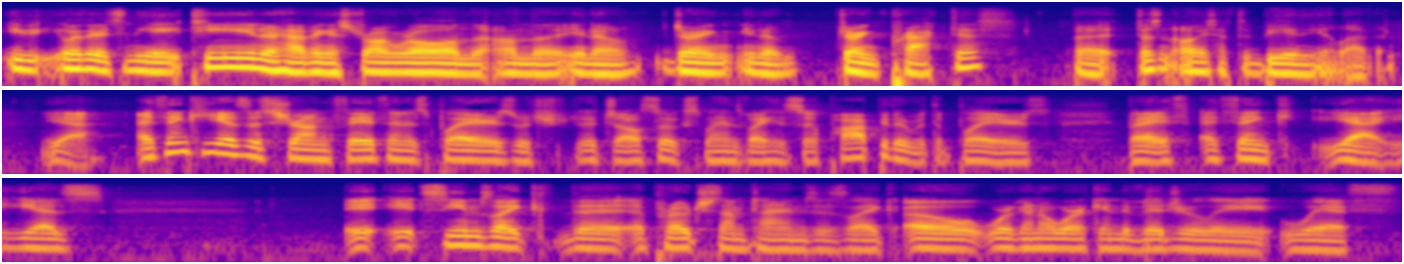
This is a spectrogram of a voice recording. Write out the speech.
either, whether it's in the 18 or having a strong role on the on the you know during you know during practice, but it doesn't always have to be in the 11. Yeah, I think he has a strong faith in his players, which which also explains why he's so popular with the players. But I th- I think yeah, he has. It, it seems like the approach sometimes is like, oh, we're gonna work individually with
